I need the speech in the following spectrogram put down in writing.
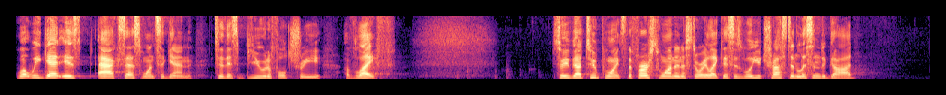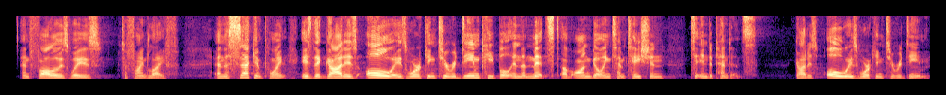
what we get is access once again to this beautiful tree of life. So you've got two points. The first one in a story like this is will you trust and listen to God and follow his ways to find life? And the second point is that God is always working to redeem people in the midst of ongoing temptation to independence. God is always working to redeem.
